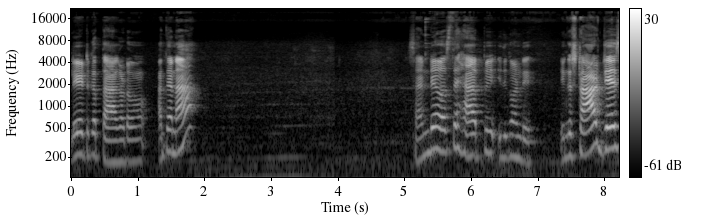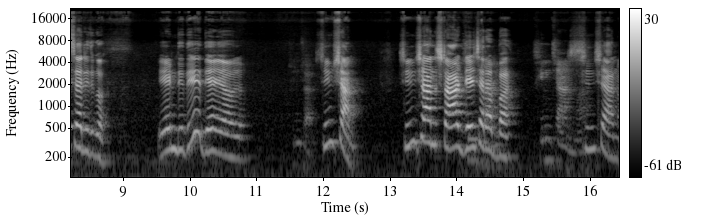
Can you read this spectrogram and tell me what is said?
లేటుగా తాగడం అంతేనా? సండే వస్తే హ్యాపీ. ఇదిగోండి. ఇంక స్టార్ట్ చేశారు ఇదిగో. ఏంటిది ఇది? The Shinchan. షిన్షాన్ స్టార్ట్ చేశారబ్బా. షిన్షాన్.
